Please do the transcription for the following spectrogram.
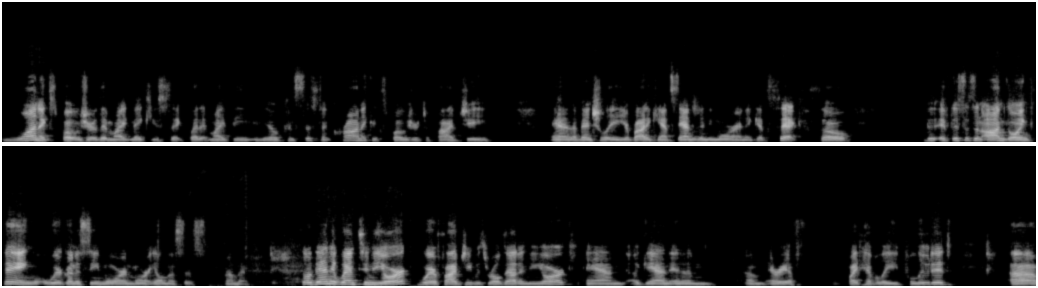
one exposure that might make you sick, but it might be, you know, consistent chronic exposure to 5G. And eventually your body can't stand it anymore and it gets sick. So th- if this is an ongoing thing, we're going to see more and more illnesses from it. So then it went to New York, where 5G was rolled out in New York, and again in an um, area quite heavily polluted. Uh,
